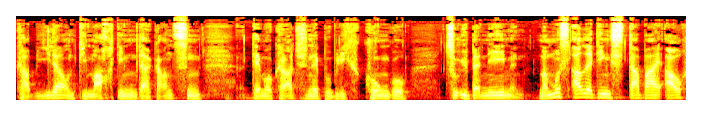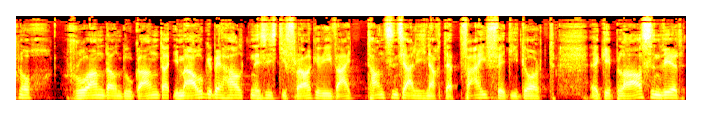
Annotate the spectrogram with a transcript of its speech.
Kabila und die Macht in der ganzen Demokratischen Republik Kongo zu übernehmen. Man muss allerdings dabei auch noch Ruanda und Uganda im Auge behalten. Es ist die Frage, wie weit tanzen sie eigentlich nach der Pfeife, die dort äh, geblasen wird.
